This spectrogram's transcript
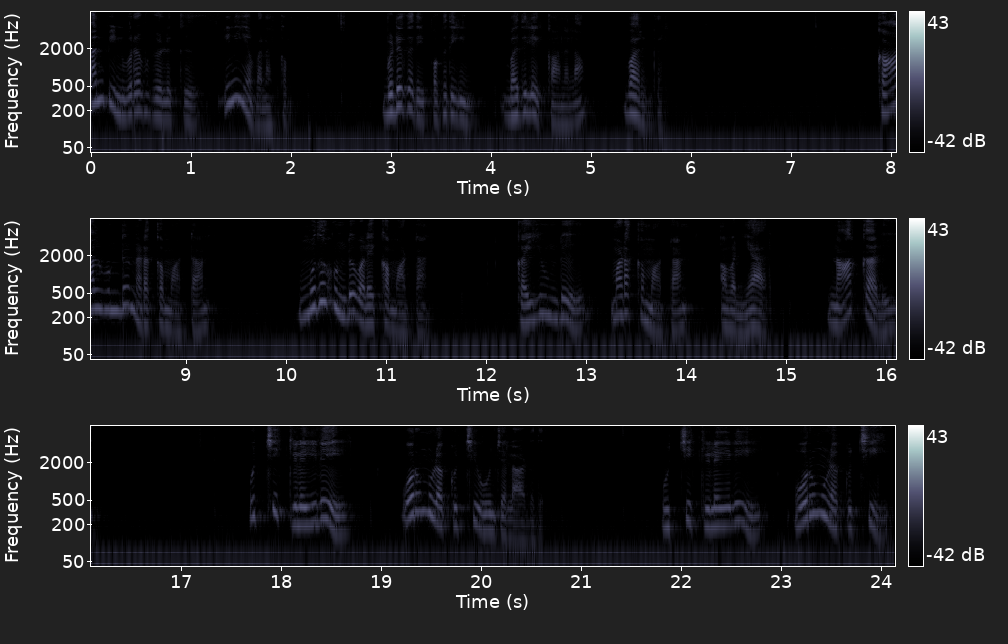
அன்பின் உறவுகளுக்கு இனிய வணக்கம். விடுகதை பகுதியின் பதிலை காணலாம். வாருங்கள். கால் உண்டு நடக்க மாட்டான் முதுகுண்டு வளைக்க மாட்டான் கையுண்டு மடக்க மாட்டான் அவன் யார்? நாற்காலி. உச்சி கிளையிலே ஒரு முளக்குச்சி ஊஞ்சலாடுது. உச்சி கிளையிலே ஒரு முளக்குச்சி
